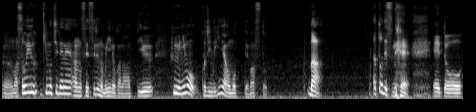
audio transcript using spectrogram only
うんまあ、そういう気持ちでね、あの接するのもいいのかなっていうふうにも個人的には思ってますと。まあ、あとですね、えっ、ー、と、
